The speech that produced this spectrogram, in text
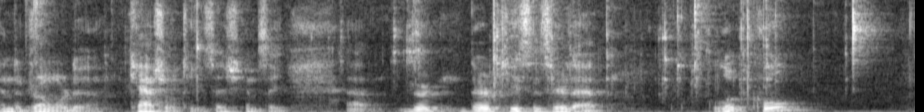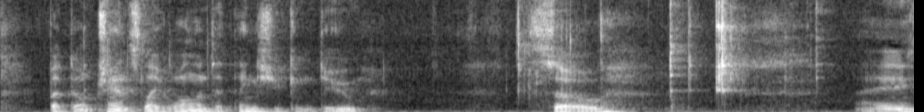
and the drone were the casualties, as you can see. Uh, there, there are pieces here that look cool, but don't translate well into things you can do. So I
